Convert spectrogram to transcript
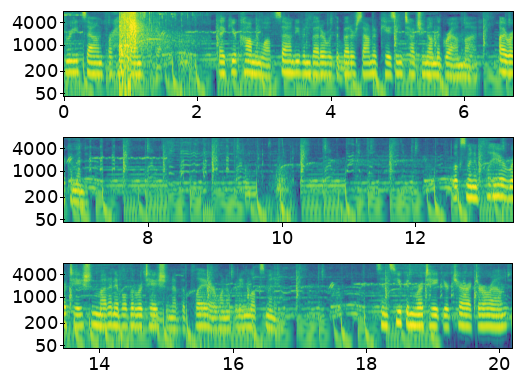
breed sound for headphones together. Make your Commonwealth sound even better with the better sound of casing touching on the ground mod. I recommend it. Looks menu player rotation mod enable the rotation of the player when opening looks menu. Since you can rotate your character around,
